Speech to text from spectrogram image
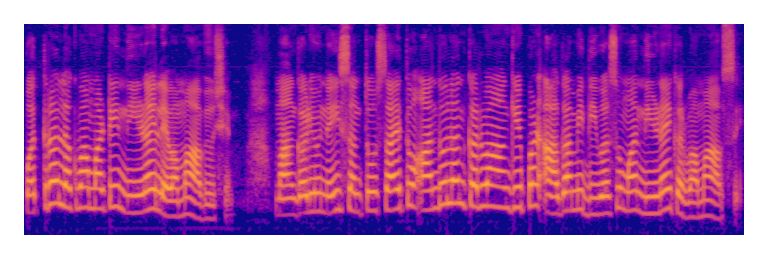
પત્ર લખવા માટે નિર્ણય લેવામાં આવ્યો છે. માંગણીઓ નહીં સંતોષાય તો આંદોલન કરવા અંગે પણ આગામી દિવસોમાં નિર્ણય કરવામાં આવશે.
